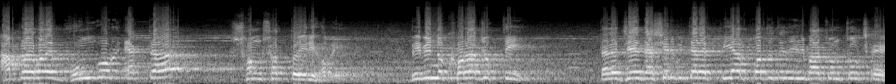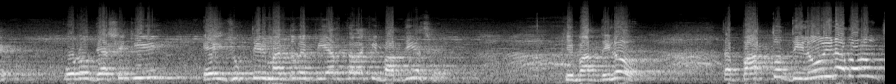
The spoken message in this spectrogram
আপনার বলে ভঙ্গুর একটা সংসদ তৈরি হবে। বিভিন্ন খোরা যুক্তি। তাহলে যে দেশের ভিতরে পিয়ার পদ্ধতিতে নির্বাচন চলছে, কোনো দেশে কি এই যুক্তির মাধ্যমে পিয়ার তারা কি বাদ দিয়েছে? কি বাদ দিল? তা বাদ তো দিলই না বরঞ্চ।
